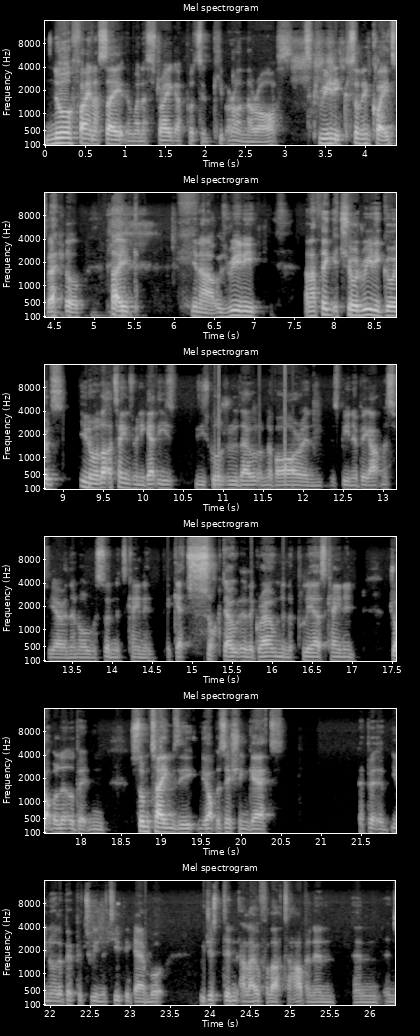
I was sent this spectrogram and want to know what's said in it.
no finer sight than when a striker puts a keeper on their ass. It's really something quite special. Like, you know, it was really, and I think it showed really good. You know, a lot of times when you get these these goals ruled out on VAR and there's been a big atmosphere, and then all of a sudden it's kind of it gets sucked out of the ground, and the players kind of drop a little bit, and sometimes the the opposition gets a bit of you know the bit between the teeth again, but we just didn't allow for that to happen, and and and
